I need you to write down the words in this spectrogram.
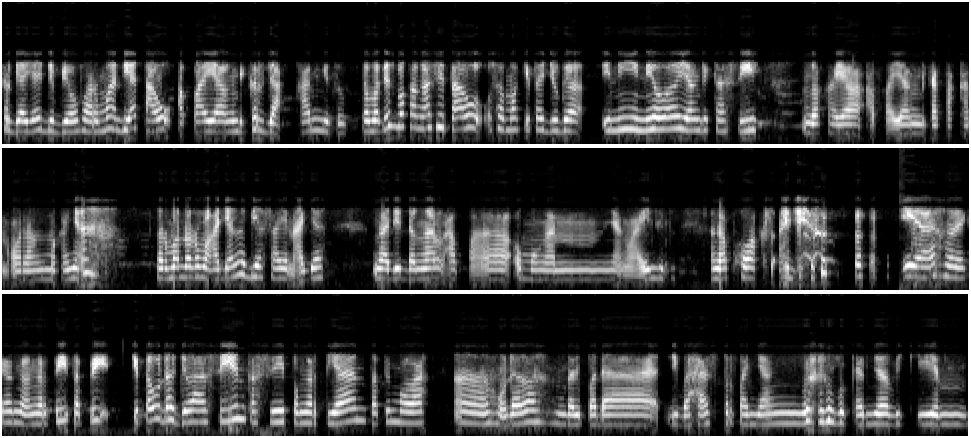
kerjanya di Bio Farma dia tahu apa yang dikerjakan gitu. Otomatis bakal ngasih tahu sama kita juga ini ini loh yang dikasih. Nggak kayak apa yang dikatakan orang. Makanya ah normal-normal aja lah biasain aja. Nggak didengar apa omongan yang lain gitu. Anggap hoax aja. Iya mereka nggak ngerti tapi kita udah jelasin kasih pengertian tapi malah uh, udahlah daripada dibahas perpanjang bukannya bikin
